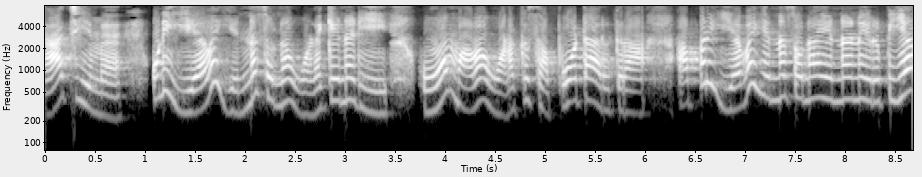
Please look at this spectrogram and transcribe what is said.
ஆச்சியம்மா உன்னை எவன் என்ன சொன்னா உனக்கு என்னடி? உன் மாவன் உனக்கு சப்போர்ட்டா இருக்கிறான் அப்புறம் எவன் என்ன சொன்னா என்னன்னு இருப்பியா?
